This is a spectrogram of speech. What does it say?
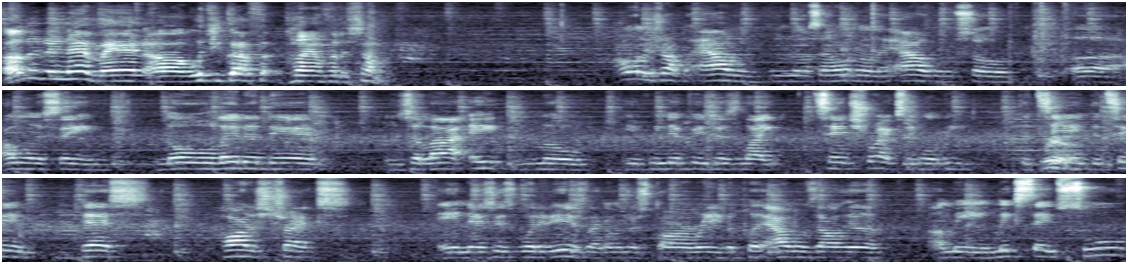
Other than that, man, uh, what you got for, planned for the summer? I want to drop an album. You know, what I'm saying I'm working on an album, so uh, I want to say no later than July 8th. You know, even if it's just like 10 tracks, it's gonna be the 10, Really? the 10 best, hardest tracks, and that's just what it is. Like I'm just starting ready to put albums out here. I mean, mixtape too.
